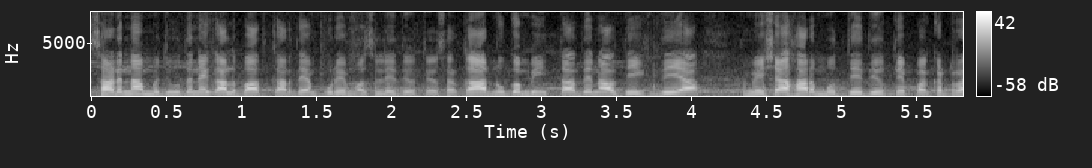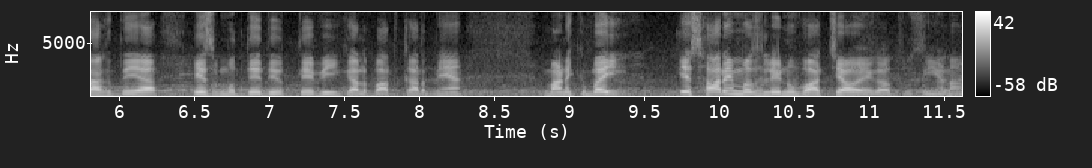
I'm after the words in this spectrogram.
ਸਾਡੇ ਨਾਲ ਮੌਜੂਦ ਨੇ, ਗੱਲਬਾਤ ਕਰਦੇ ਆ ਪੂਰੇ ਮਸਲੇ ਦੇ ਉੱਤੇ। ਸਰਕਾਰ ਨੂੰ ਗੰਭੀਰਤਾ ਦੇ ਨਾਲ ਦੇਖਦੇ ਆ, ਹਮੇਸ਼ਾ ਹਰ ਮੁੱਦੇ ਦੇ ਉੱਤੇ ਪਕੜ ਰੱਖਦੇ ਆ। ਇਸ ਮੁੱਦੇ ਦੇ ਉੱਤੇ ਵੀ ਗੱਲਬਾਤ ਕਰਦੇ ਆ। ਮਾਨਿਕ ਬਾਈ ਇਹ ਸਾਰੇ ਮਸਲੇ ਨੂੰ ਵਾਚਿਆ ਹੋਏਗਾ ਤੁਸੀਂ, ਹਨਾ?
